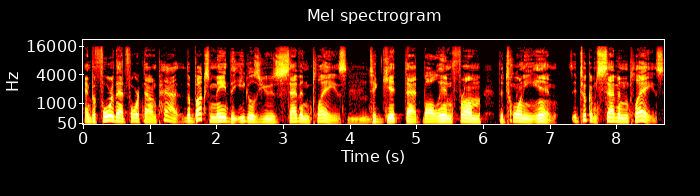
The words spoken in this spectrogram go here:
And before that fourth down pass, the Bucks made the Eagles use seven plays to get that ball in from the 20 in. It took them seven plays,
